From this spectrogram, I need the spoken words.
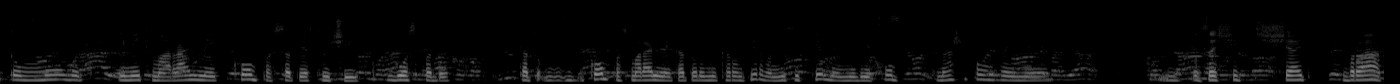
кто могут иметь моральный компас, соответствующий Господу. Компас моральный, который не коррумпирован ни системой, ни грехом. Наше положение защищать брак,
